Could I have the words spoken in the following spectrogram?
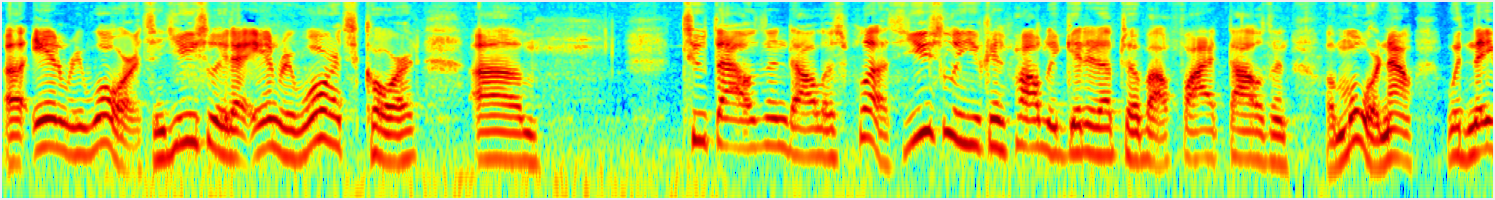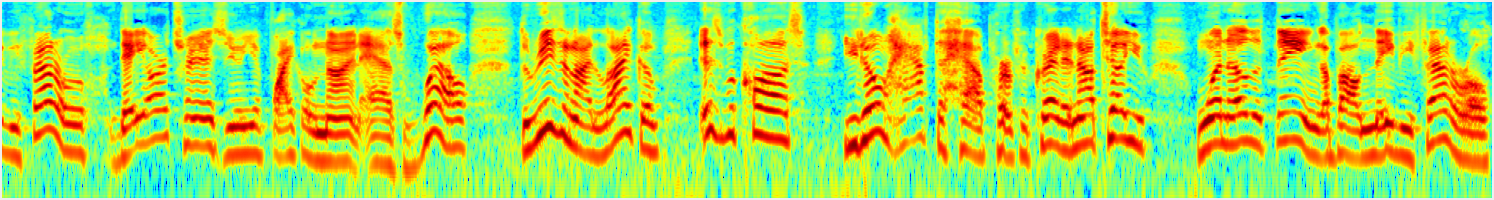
uh, N Rewards. And usually that N Rewards card, um, $2,000 plus. Usually you can probably get it up to about 5,000 or more. Now, with Navy Federal, they are TransUnion FICO 9 as well. The reason I like them is because you don't have to have perfect credit. And I'll tell you one other thing about Navy Federal.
